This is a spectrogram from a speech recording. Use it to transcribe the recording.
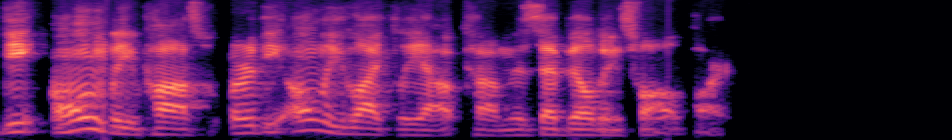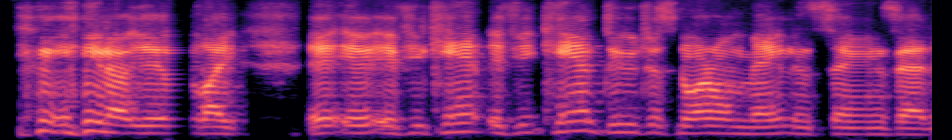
the only possible or the only likely outcome is that buildings fall apart. you know, you like if you can't if you can't do just normal maintenance things that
